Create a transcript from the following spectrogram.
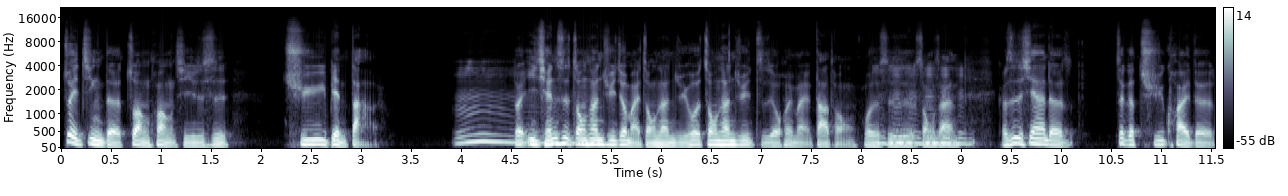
最近的状况，其实是区域变大了。嗯，对，以前是中山区就买中山区，或者中山区只有会买大同或者是松山，嗯可是现在的这个区块的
